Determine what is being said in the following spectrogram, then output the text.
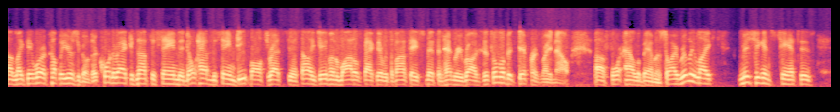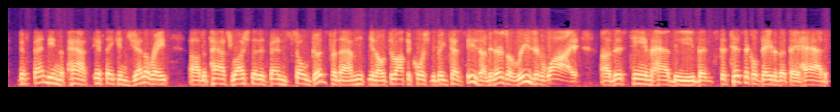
uh, like they were a couple years ago. Their quarterback is not the same. They don't have the same deep ball threats. You know, it's not like Jaylen Waddle's back there with DeVonta Smith and Henry Ruggs. It's a little bit different right now uh, for Alabama. So I really like Michigan's chances defending the pass if they can generate uh, the pass rush that has been so good for them, you know, throughout the course of the Big Ten season. I mean, there's a reason why uh, this team had the the statistical data that they had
